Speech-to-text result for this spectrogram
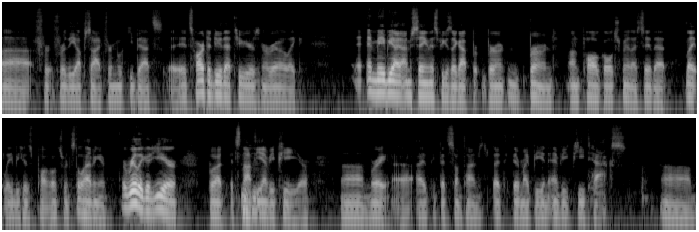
uh, for for the upside for Mookie Betts. It's hard to do that two years in a row. Like and maybe I, am saying this because I got burned burned on Paul Goldschmidt. I say that lightly because Paul Goldschmidt's still having a, a really good year, but it's not mm-hmm. the MVP year, um, right? Uh, I think that sometimes I think there might be an MVP tax um,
